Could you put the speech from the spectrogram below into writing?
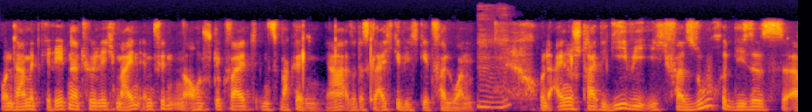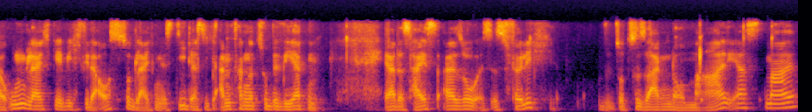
Und damit gerät natürlich mein Empfinden auch ein Stück weit ins Wackeln. Ja, also das Gleichgewicht geht verloren. Mhm. Und eine Strategie, wie ich versuche, dieses äh, Ungleichgewicht wieder auszugleichen, ist die, dass ich anfange zu bewerten. Ja, das heißt also, es ist völlig sozusagen normal erstmal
